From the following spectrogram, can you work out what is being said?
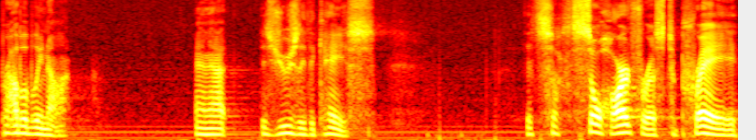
probably not. And that is usually the case. It's so hard for us to pray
